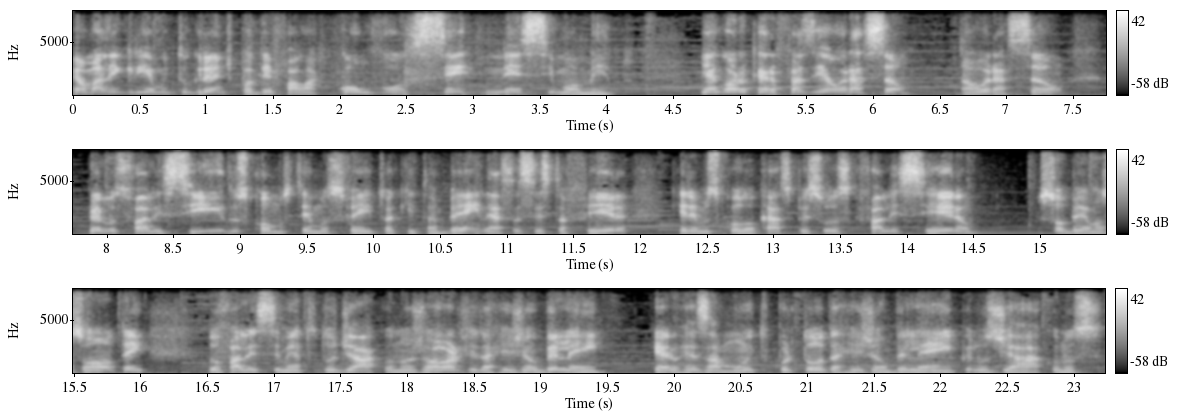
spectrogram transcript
é uma alegria muito grande poder falar com você nesse momento. E agora eu quero fazer a oração, a oração pelos falecidos, como temos feito aqui também nessa sexta-feira, Queremos colocar as pessoas que faleceram. Soubemos ontem do falecimento do diácono Jorge da região Belém. Quero rezar muito por toda a região Belém, pelos diáconos.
